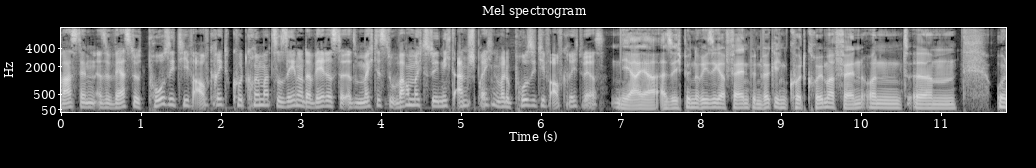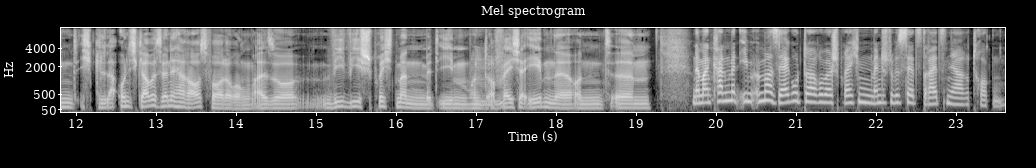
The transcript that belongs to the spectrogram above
war es denn, also wärst du positiv aufgeregt, Kurt Krömer zu sehen oder wäre es, also möchtest du, warum möchtest du ihn nicht ansprechen, weil du positiv aufgeregt wärst? Ja, ja, also ich bin ein riesiger Fan, bin wirklich ein Kurt Krömer Fan und ähm, und ich und ich glaube, es wäre eine Herausforderung. Also wie wie spricht man mit ihm und auf welcher Ebene und ähm, Na, man kann mit ihm immer sehr gut darüber sprechen, Mensch, du bist jetzt 13 Jahre trocken.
